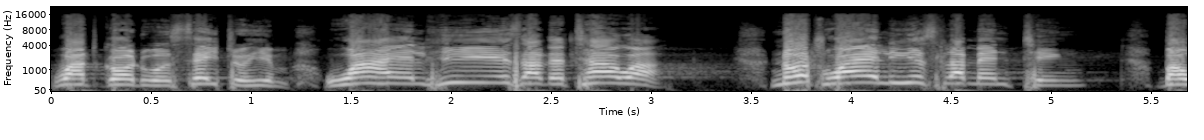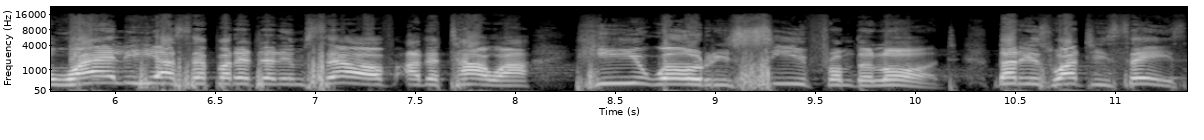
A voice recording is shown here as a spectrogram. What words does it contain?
what God will say to him while he is at the tower. Not while he is lamenting, but while he has separated himself at the tower, he will receive from the Lord. That is what he says.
